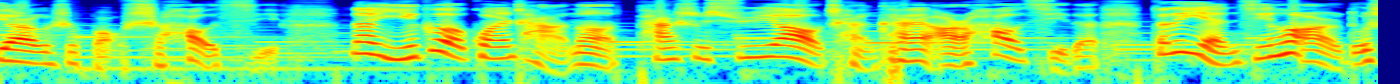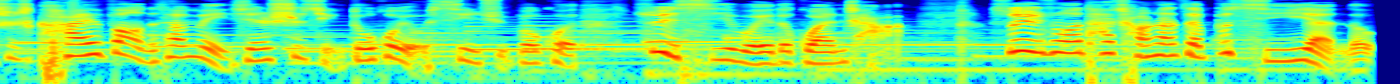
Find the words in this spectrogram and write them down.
第二个是保持好奇。那一个观察呢，它是需要敞开而好奇的，他的眼睛和耳朵是开放的，他每件事情都会有兴趣，包括最细微的观察。所以说，他常常在不起眼的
